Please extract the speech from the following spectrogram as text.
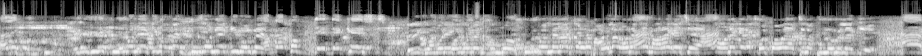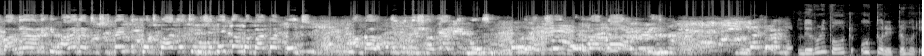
তাহলে কি? বলবেন? কি বলবেন? আমরা খুব দে- দেখে কুম্ভ নিয়ে কি বলবেন? কুম্ভ। কুম্ভ মেলা তো বাংলার অনেকে মারা গেছে। অনেকের খোঁজ পাওয়া যাচ্ছে না কুম্ভ মেলা গিয়ে। হ্যাঁ বাংলায় অনেকে মারা গেছে সেটাই তো খোঁজ পাওয়া যাচ্ছে না সেটাই তো আমরা বারবার বলছি। আমরা উত্তরপ্রদেশ সরকারকে বলছি। সেই ব্যুরো রিপোর্ট উত্তরের প্রহরী।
